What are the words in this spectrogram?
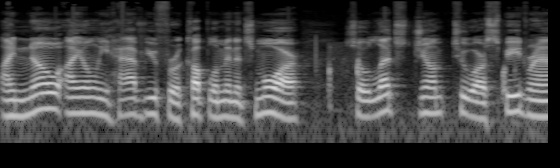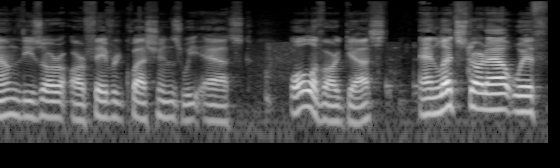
I know I only have you for a couple of minutes more, so let's jump to our speed round. These are our favorite questions we ask all of our guests. And let's start out with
